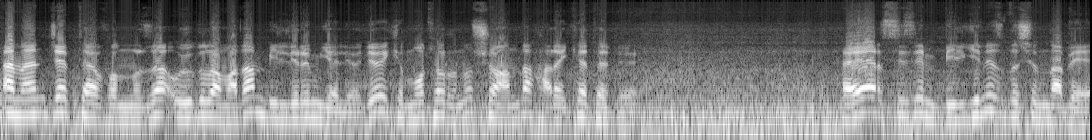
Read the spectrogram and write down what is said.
Hemen cep telefonunuza uygulamadan bildirim geliyor. Diyor ki motorunuz şu anda hareket ediyor. Eğer sizin bilginiz dışında bir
